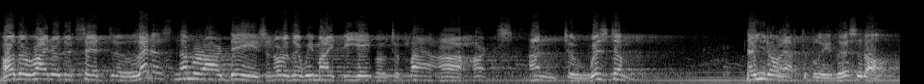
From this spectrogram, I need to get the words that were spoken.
Or the writer that said, uh, Let us number our days in order that we might be able to apply our hearts unto wisdom. Now, you don't have to believe this at all.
